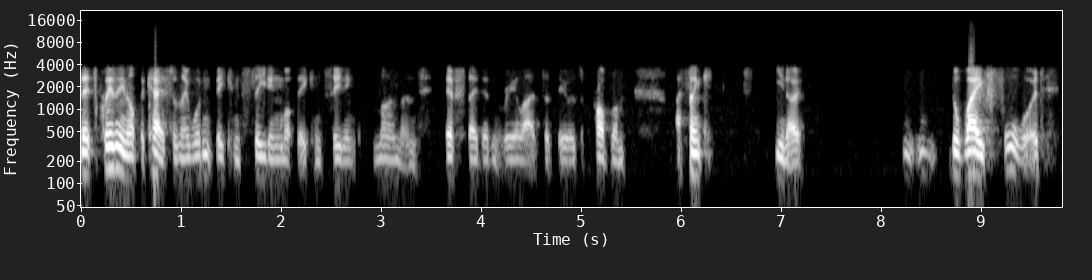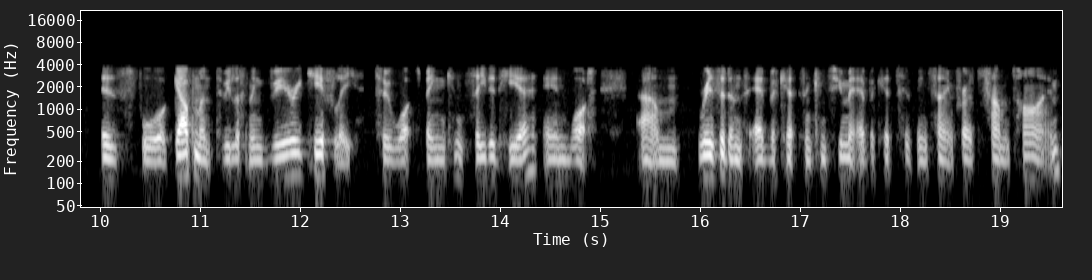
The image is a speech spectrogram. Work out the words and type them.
That's clearly not the case, and they wouldn't be conceding what they're conceding at the moment if they didn't realise that there was a problem. I think, you know, the way forward is for government to be listening very carefully to what's being conceded here and what um, resident advocates and consumer advocates have been saying for some time,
